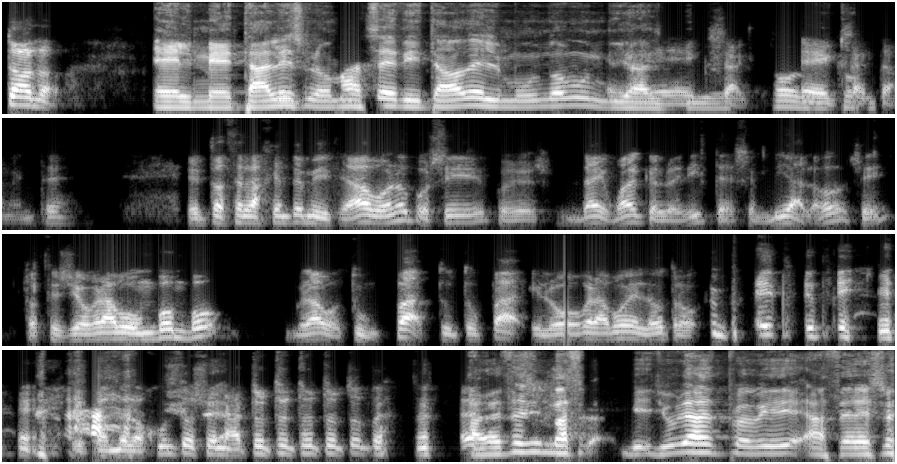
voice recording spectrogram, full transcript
todo. El metal es lo más editado del mundo mundial. Exacto, exactamente. Entonces la gente me dice, ah, bueno, pues sí, pues da igual que lo edites, envíalo, ¿sí? Entonces yo grabo un bombo, grabo tumpa, tutupa, y luego grabo el otro. y cuando lo junto suena tu, tu, tu, A veces es más, yo voy a hacer eso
